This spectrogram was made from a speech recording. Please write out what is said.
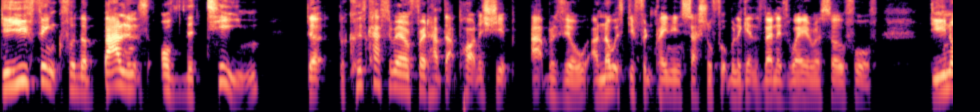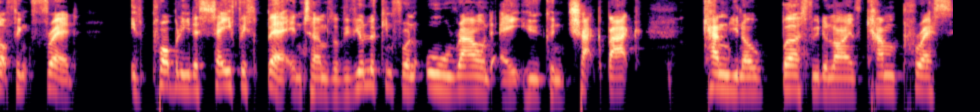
Do you think for the balance of the team that because Casemiro and Fred have that partnership at Brazil, I know it's different playing international football against Venezuela and so forth. Do you not think Fred is probably the safest bet in terms of if you're looking for an all-round eight who can track back, can you know burst through the lines, can press,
